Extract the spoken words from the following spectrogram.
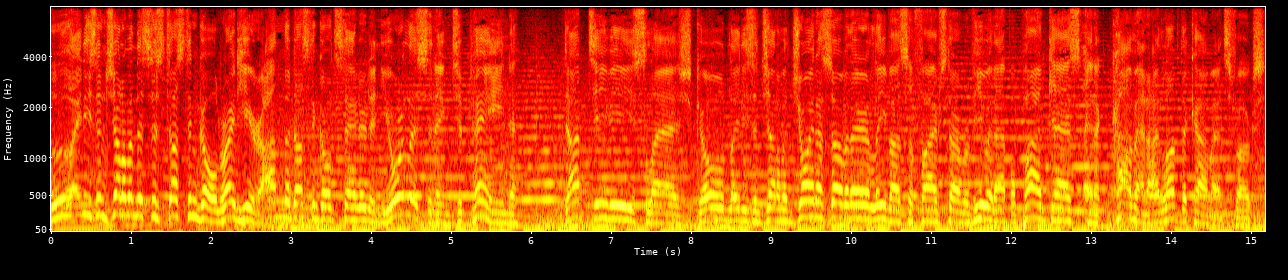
Ladies and gentlemen, this is Dustin Gold right here on the Dustin Gold Standard, and you're listening to Paine.tv slash gold. Ladies and gentlemen, join us over there. Leave us a five star review at Apple Podcasts and a comment. I love the comments, folks.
